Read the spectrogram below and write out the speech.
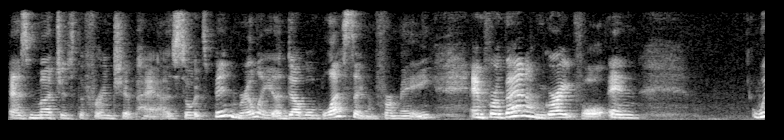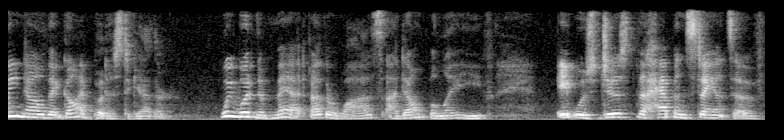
as much as the friendship has. So it's been really a double blessing for me. And for that, I'm grateful. And we know that God put us together. We wouldn't have met otherwise, I don't believe. It was just the happenstance of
